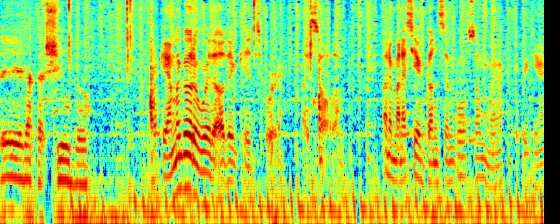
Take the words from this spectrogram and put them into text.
Hey, I got that shield though. Okay, I'm gonna go to where the other kids were. I saw them. Oh, never mind. I see a gun symbol somewhere over here.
